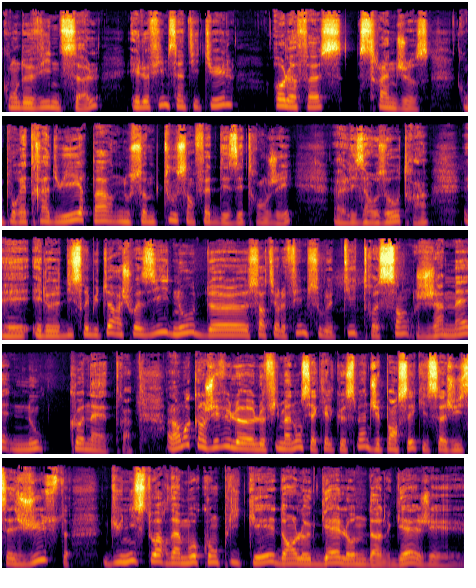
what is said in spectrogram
qu'on devine seul et le film s'intitule All of Us Strangers, qu'on pourrait traduire par Nous sommes tous en fait des étrangers, euh, les uns aux autres. Hein. Et, le distributeur a choisi, nous, de sortir le film sous le titre Sans jamais nous Alors moi, quand j'ai vu le, film annonce il y a quelques semaines, j'ai pensé qu'il s'agissait juste d'une histoire d'amour compliquée dans le gay London. Gay, j'ai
